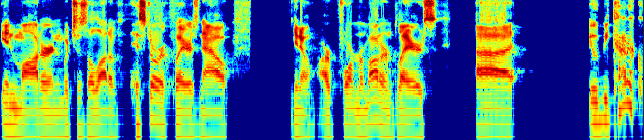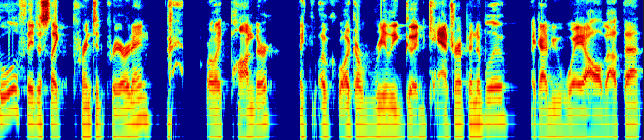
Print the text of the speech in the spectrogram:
in modern, which is a lot of historic players now, you know, our former modern players, uh, it would be kind of cool if they just like printed preordain or like ponder, like like- a really good cantrip into blue. Like I'd be way all about that.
